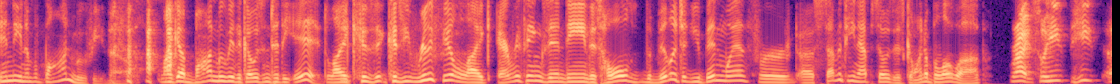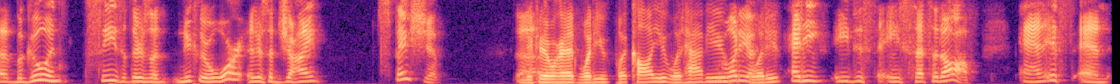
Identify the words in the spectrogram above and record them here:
ending of a Bond movie though, like a Bond movie that goes into the id, like because because you really feel like everything's ending. This whole the village that you've been with for uh, 17 episodes is going to blow up. Right. So he he uh, sees that there's a nuclear war. There's a giant spaceship. uh, Nuclear warhead. What do you what call you? What have you? What do you- What do you? and he he just he sets it off, and it's and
